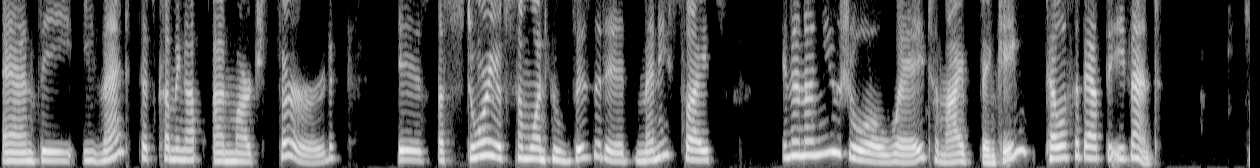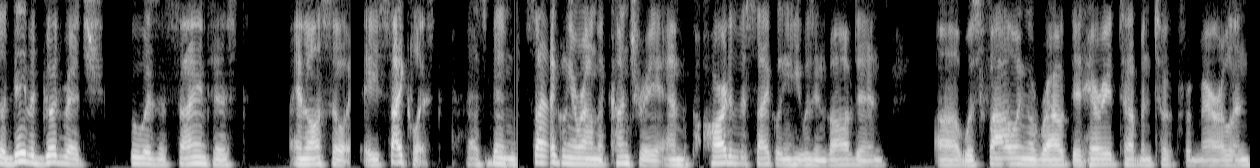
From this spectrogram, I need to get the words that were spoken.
And the event that's coming up on March 3rd is a story of someone who visited many sites in an unusual way, to my thinking. Tell us about the event. So, David Goodrich, who is a scientist and also a cyclist, has been cycling around the country, and part of the cycling he was involved in uh, was following a route that Harriet Tubman took from Maryland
